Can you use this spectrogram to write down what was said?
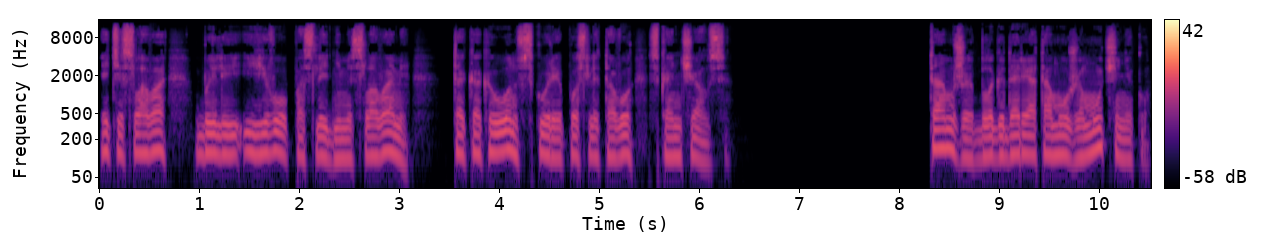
Эти слова были и его последними словами, так как и он вскоре после того скончался. Там же, благодаря тому же мученику,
